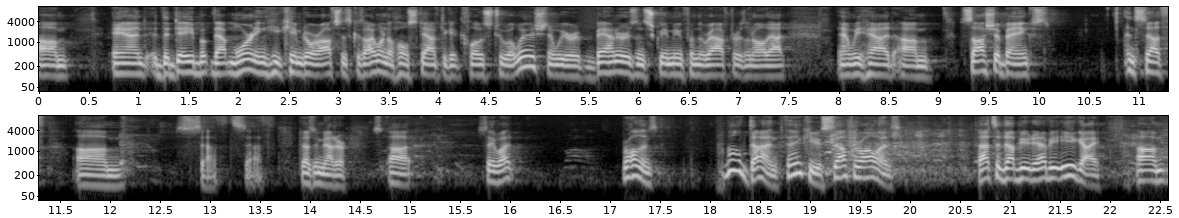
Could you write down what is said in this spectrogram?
Um, and the day that morning, he came to our offices because I wanted the whole staff to get close to a wish, and we were banners and screaming from the rafters and all that. And we had um, Sasha Banks and Seth, um, Seth, Seth, doesn't matter. Uh, say what? Rollins. Rollins. Well done. Thank you, Seth Rollins. That's a WWE guy. Um,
